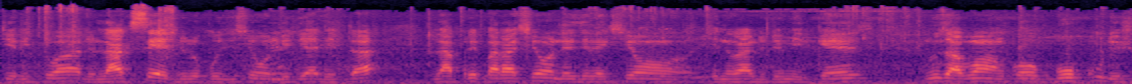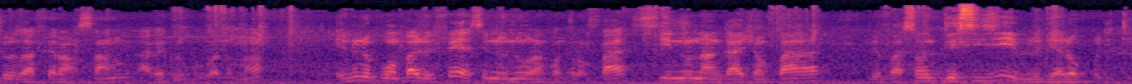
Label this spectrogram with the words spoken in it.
territoire, de l'accès de l'opposition aux médias d'État, de la préparation des élections générales de 2015. Nous avons encore beaucoup de choses à faire ensemble avec le gouvernement et nous ne pouvons pas le faire si nous ne nous rencontrons pas, si nous n'engageons pas de façon décisive le dialogue politique.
